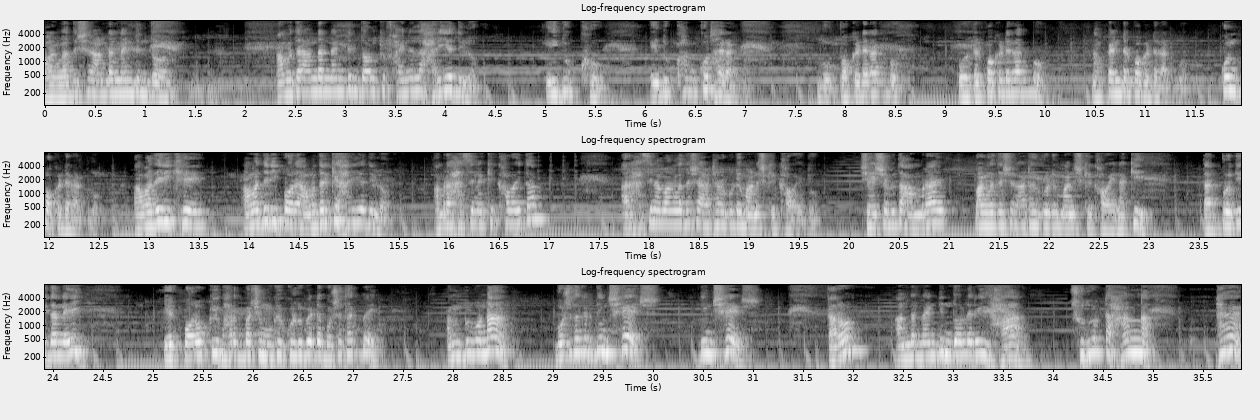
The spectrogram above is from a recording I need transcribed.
বাংলাদেশের under nineteen দল আমাদের আন্ডার নাইনটিন দলকে ফাইনালে হারিয়ে দিল। এই দুঃখ এই দুঃখ আমি কোথায় রাখব? বুক পকেটে রাখব? কোর্টের পকেটে রাখব? না প্যান্টের পকেটে রাখব? কোন পকেটে রাখব? আমাদেরই খেয়ে, আমাদেরই পরে আমাদেরকে হারিয়ে দিল। আমরা হাসিনাকে খাওয়াইতাম আর হাসিনা বাংলাদেশে আঠারো কোটি মানুষকে খাওয়াইতো। সেই হিসেবে তো আমরা বাংলাদেশের আঠারো কোটি মানুষকে খাওয়াই নাকি? তার প্রতিদান এই? এরপরও কি ভারতবর্ষে মুখে কুলু পেটে বসে থাকবে? আমি বলব না। বসে থাকার দিন শেষ দিন শেষ। কারণ আন্ডার নাইনটিন দলের এই হার শুধু একটা হার না হ্যাঁ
